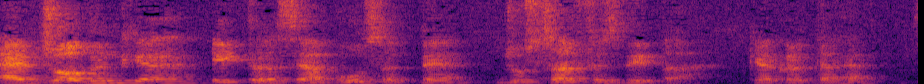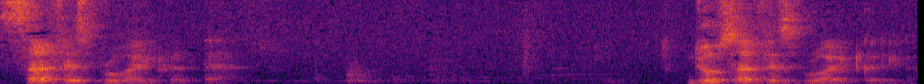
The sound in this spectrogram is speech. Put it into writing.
एडजॉर्बेंट क्या है? एक तरह से आप बोल सकते हैं जो सरफेस देता है। क्या करता है? सरफेस प्रोवाइड करता है। जो सरफेस प्रोवाइड करेगा।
